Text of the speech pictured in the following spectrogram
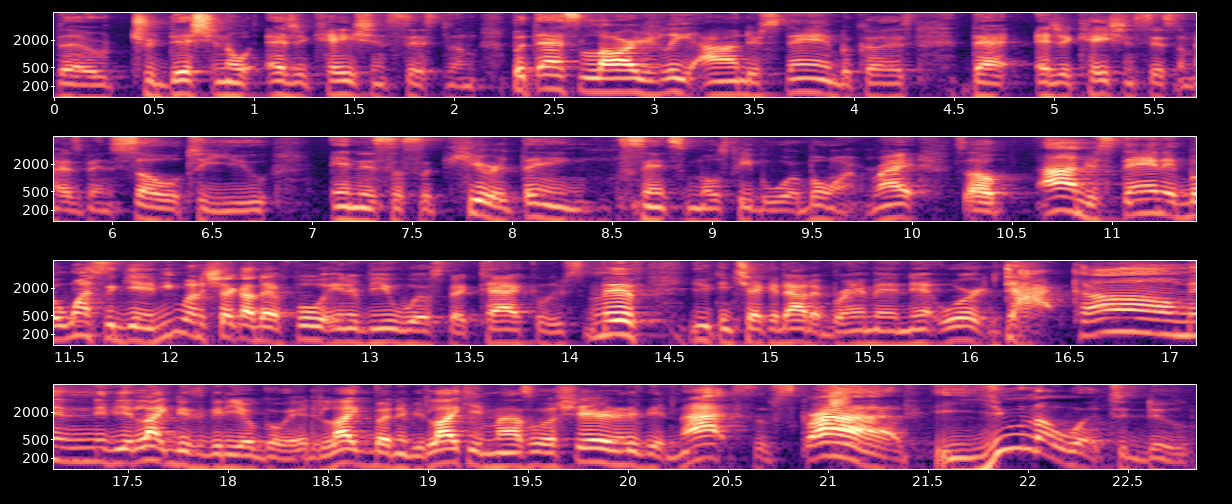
the traditional education system. But that's largely, I understand, because that education system has been sold to you and it's a secure thing since most people were born, right? So I understand it. But once again, if you want to check out that full interview with Spectacular Smith, you can check it out at brandmannetwork.com. And if you like this video, go ahead and like button. If you like it, might as well share it. And if you're not subscribed, you know what to do.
